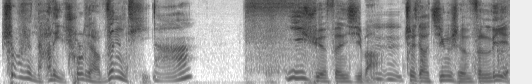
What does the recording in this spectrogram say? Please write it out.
是不是哪里出了点问题？啊，医学分析吧，嗯嗯。这叫精神分裂，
